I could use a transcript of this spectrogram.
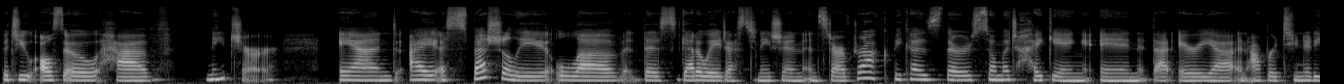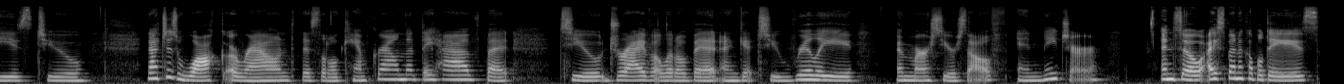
but you also have nature. And I especially love this getaway destination in Starved Rock because there's so much hiking in that area and opportunities to not just walk around this little campground that they have, but to drive a little bit and get to really immerse yourself in nature. And so I spent a couple days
